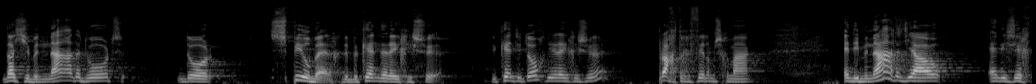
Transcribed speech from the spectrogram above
dat je benaderd wordt door Spielberg, de bekende regisseur. Die kent u toch, die regisseur? Prachtige films gemaakt. En die benadert jou en die zegt:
